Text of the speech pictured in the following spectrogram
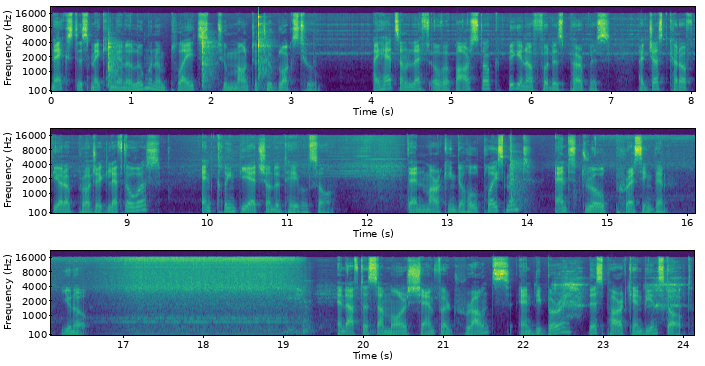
Next is making an aluminum plate to mount the two blocks to. I had some leftover bar stock big enough for this purpose. I just cut off the other project leftovers and cleaned the edge on the table saw. Then marking the hole placement and drill pressing them, you know. And after some more chamfered rounds and deburring, this part can be installed.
